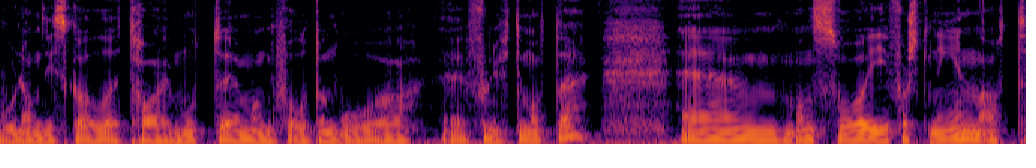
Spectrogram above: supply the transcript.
hvordan de skal ta imot mangfoldet på en god og eh, fornuftig måte. Eh, man så i forskningen at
